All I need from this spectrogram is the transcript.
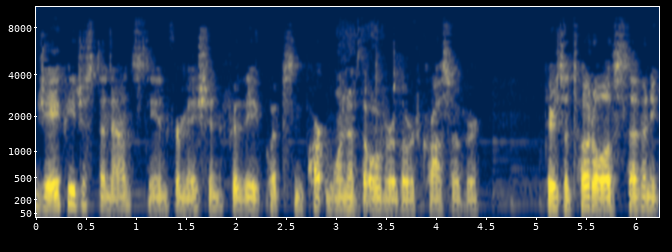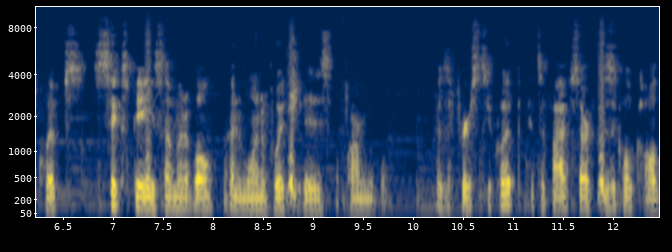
JP just announced the information for the equips in part 1 of the Overlord crossover. There's a total of 7 equips, 6 being summonable, and one of which is farmable. For the first equip, it's a 5 star physical called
